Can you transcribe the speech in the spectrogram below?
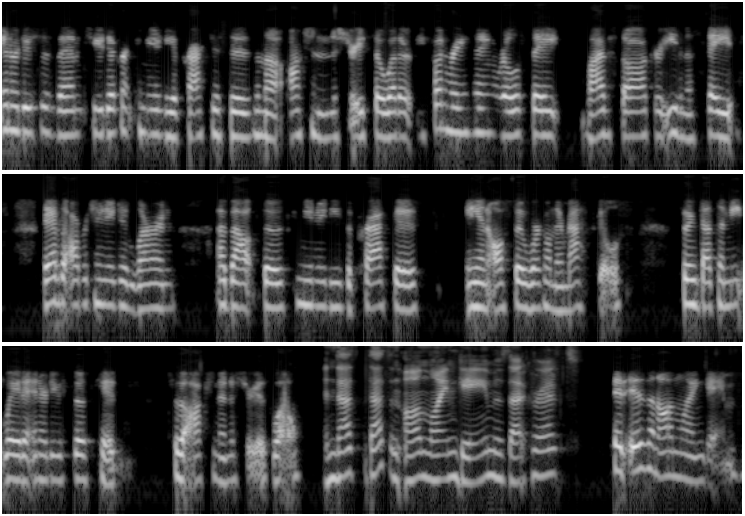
introduces them to different community of practices in the auction industry. So whether it be fundraising, real estate, livestock, or even estates, they have the opportunity to learn about those communities of practice and also work on their math skills. So I think that's a neat way to introduce those kids to the auction industry as well. And that's that's an online game, is that correct? It is an online game,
